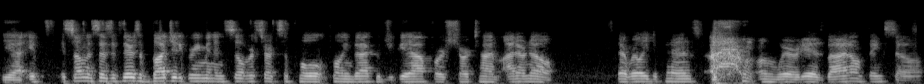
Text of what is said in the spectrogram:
Yeah, if, if someone says if there's a budget agreement and silver starts to pull pulling back, would you get out for a short time? I don't know. That really depends on where it is, but I don't think so.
